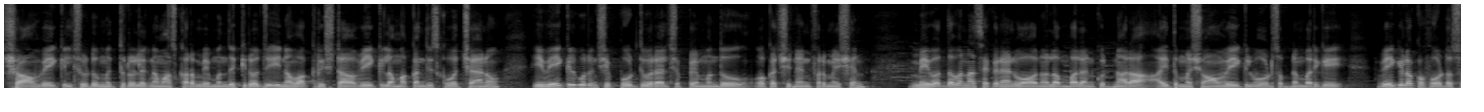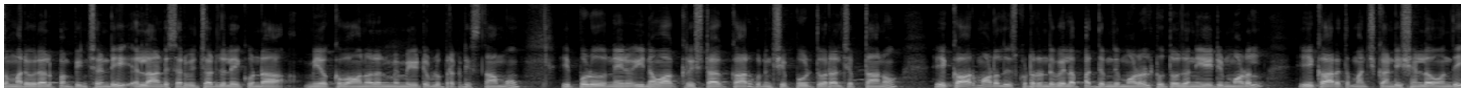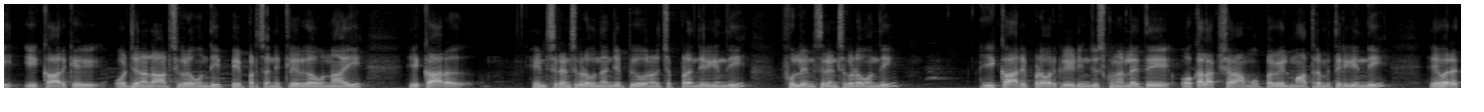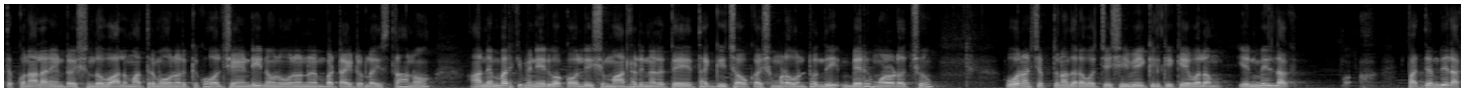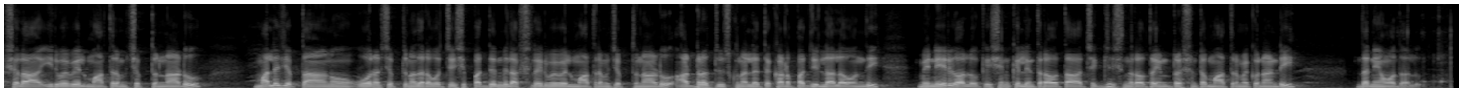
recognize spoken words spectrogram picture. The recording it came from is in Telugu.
శ్యామ్ వెహికల్ చుట్టూ మిత్రులకు నమస్కారం. మీ ముందుకు ఈరోజు ఇన్నోవా క్రిస్టా వెహికల్ అమ్మకం తీసుకువచ్చాను. ఈ వెహికల్ గురించి పూర్తి వివరాలు చెప్పే ముందు ఒక చిన్న ఇన్ఫర్మేషన్. మీ వద్ద ఉన్న సెకండ్ హ్యాండ్ వాహనాలు అమ్మాలనుకుంటున్నారా? అయితే మా షామ్ వెహికల్ వాట్సాప్ నెంబర్కి వెహికల్ యొక్క ఫొటోస్ మరియు వివరాలు పంపించండి. ఎలాంటి సర్వీస్ ఛార్జ్ లేకుండా మీ యొక్క వాహనాలను మేము యూట్యూబ్లో ప్రకటిస్తాము. ఇప్పుడు నేను ఇన్నోవా క్రిస్టా కార్ గురించి పూర్తి వివరాలు చెప్తాను. ఈ కార్ మోడల్ తీసుకుంటే రెండు వేల పద్దెనిమిది model two thousand eighteen model. ఈ కార్ అయితే మంచి కండిషన్లో ఉంది. ఈ కార్కి ఒరిజినల్ ఆర్ట్స్ కూడా ఉంది. పేపర్స్ అన్ని క్లియర్గా ఉన్నాయి. ఈ కార్ ఇన్సూరెన్స్ కూడా ఉందని చెప్పి ఓనర్ చెప్పడం జరిగింది. ఫుల్ ఇన్సూరెన్స్ కూడా ఉంది. ఈ కార్ ఇప్పటివరకు రీడింగ్ చూసుకున్నట్లయితే ఒక లక్ష ముప్పై వేలు మాత్రమే తిరిగింది. ఎవరైతే కొనాలని ఇంట్రెస్ట్ ఉందో వాళ్ళు మాత్రమే ఓనర్కి కాల్ చేయండి. నేను ఓనర్ నెంబర్ టైటిల్లో ఇస్తాను. ఆ నెంబర్కి మీరు నేరుగా కాల్ చేసి మాట్లాడినట్లయితే తగ్గించే అవకాశం కూడా ఉంటుంది. బేరం కూడా ఆడవచ్చు ఓనర్ చెప్తున్న ధర వచ్చేసి వెహికల్కి కేవలం ఎనిమిది లక్ష పద్దెనిమిది లక్షల ఇరవై వేలు మాత్రమే చెప్తున్నాడు. మళ్ళీ చెప్తాను. ఓనర్ చెప్తున్న ధర వచ్చేసి పద్దెనిమిది లక్షల ఇరవై వేలు మాత్రమే చెప్తున్నాడు. అడ్రస్ చూసుకున్నట్లయితే కడప జిల్లాలో ఉంది. మీరు నేరుగా లొకేషన్కి వెళ్ళిన తర్వాత చెక్ చేసిన తర్వాత ఇంట్రెస్ట్ ఉంటే మాత్రమే కొనండి. ధన్యవాదాలు.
